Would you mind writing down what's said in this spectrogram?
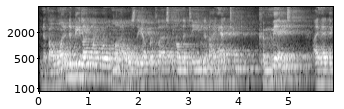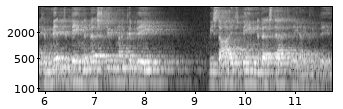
And if I wanted to be like my role models, the upperclassmen on the team, then I had to commit. I had to commit to being the best student I could be, besides being the best athlete I could be.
